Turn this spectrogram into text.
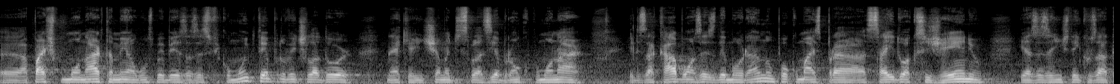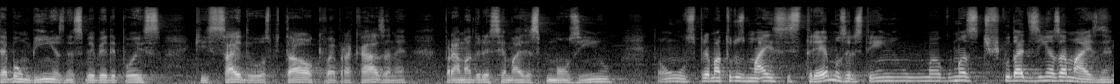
Eh, a parte pulmonar também, alguns bebês às vezes ficam muito tempo no ventilador, né? Que a gente chama de displasia broncopulmonar. Eles acabam às vezes demorando um pouco mais para sair do oxigênio e às vezes a gente tem que usar até bombinhas nesse bebê depois que sai do hospital, que vai para casa, né, para amadurecer mais esse pulmãozinho. Então, os prematuros mais extremos, eles têm uma- algumas dificuldadezinhas a mais, né,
